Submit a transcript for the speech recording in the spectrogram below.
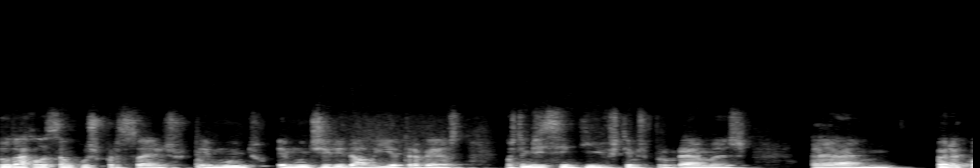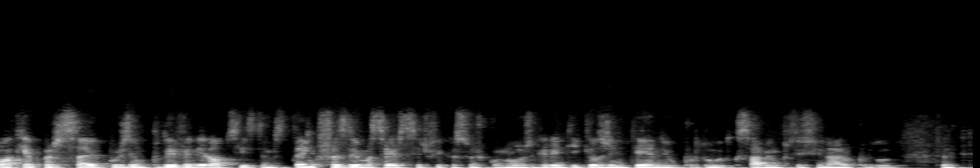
Toda a relação com os parceiros é muito, é muito gerida ali através. Nós temos incentivos, temos programas. Um, para qualquer parceiro, por exemplo, poder vender OutSystems, tem que fazer uma série de certificações connosco, garantir que eles entendem o produto, que sabem posicionar o produto. Portanto,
